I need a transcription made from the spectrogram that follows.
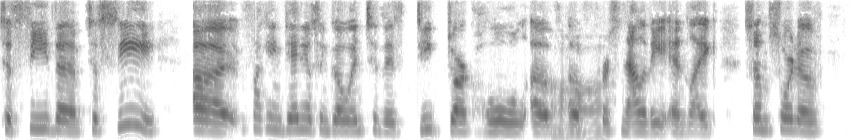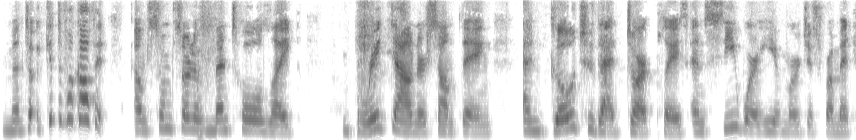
to see the to see uh fucking Danielson go into this deep dark hole of Uh-huh. of personality and like some sort of mental get the fuck off it. Um, some sort of mental like breakdown or something and go to that dark place and see where he emerges from it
